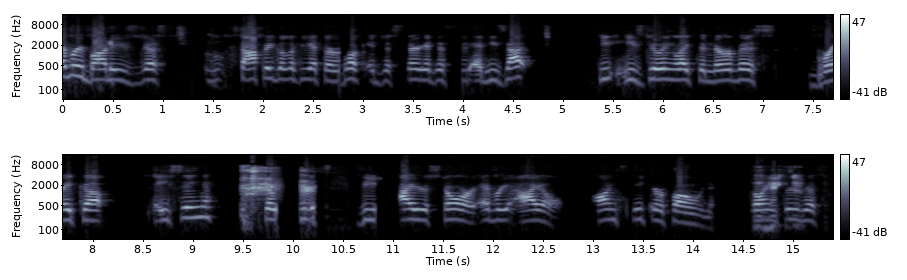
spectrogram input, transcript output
Everybody's just stopping and looking at their book and just staring at this, and he's not. He, he's doing like the nervous breakup pacing. So the entire store, every aisle, on speakerphone, going through up- this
